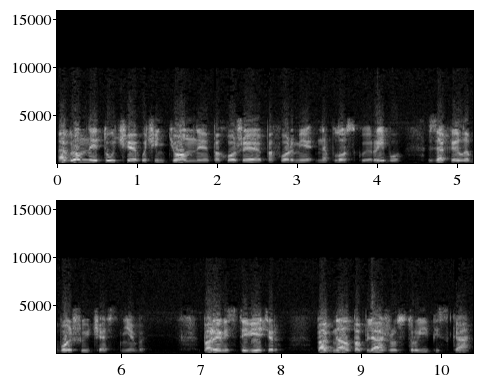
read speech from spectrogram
Огромная туча, очень темная, похожая по форме на плоскую рыбу, закрыла большую часть неба. Порывистый ветер погнал по пляжу струи песка.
